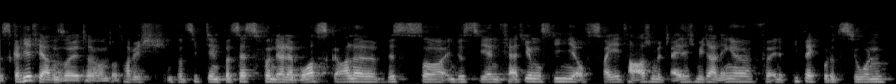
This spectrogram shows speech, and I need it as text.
skaliert werden sollte. Und dort habe ich im Prinzip den Prozess von der Laborskala bis zur industriellen Fertigungslinie auf zwei Etagen mit 30 Meter Länge für eine PPAC-Produktion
